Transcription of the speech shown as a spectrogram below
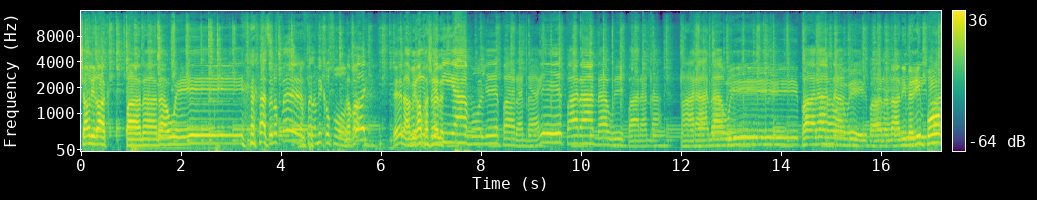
נשאר לי רק פננאווי. זה נופל. נופל למיקרופון. נפל. אין, האווירה מחשמלת. פרנאווי, פרנאווי, פרנה. אני מרים פה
